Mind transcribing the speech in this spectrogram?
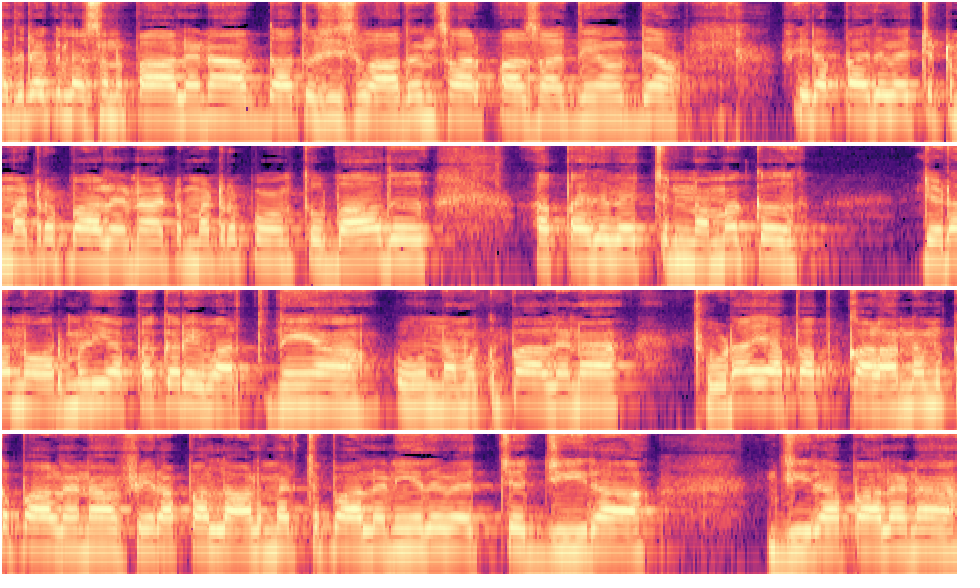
ਅਦਰਕ, ਲਸਣ ਪਾ ਲੈਣਾ ਆਪਦਾ, ਤੁਸੀਂ ਸਵਾਦ ਅਨੁਸਾਰ ਪਾ ਸਕਦੇ ਹੋ ਉੱਦਾਂ ਫਿਰ ਆਪਾਂ ਇਹਦੇ ਵਿੱਚ ਟਮਾਟਰ ਪਾ ਲੈਣਾ। ਟਮਾਟਰ ਪਾਉਣ ਤੋਂ ਬਾਅਦ ਆਪਾਂ ਇਹਦੇ ਵਿੱਚ ਨਮਕ, ਜਿਹੜਾ ਨਾਰਮਲੀ ਆਪਾਂ ਘਰੇ ਵਰਤਦੇ ਆ ਉਹ ਨਮਕ ਪਾ ਲੈਣਾ। ਥੋੜਾ ਜਿਹਾ ਆਪਾਂ ਕਾਲਾ ਨਮਕ ਪਾ ਲੈਣਾ। ਫਿਰ ਆਪਾਂ ਲਾਲ ਮਿਰਚ ਪਾ ਲੈਣੀ ਇਹਦੇ ਵਿੱਚ, ਜੀਰਾ ਜੀਰਾ ਪਾ ਲੈਣਾ।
